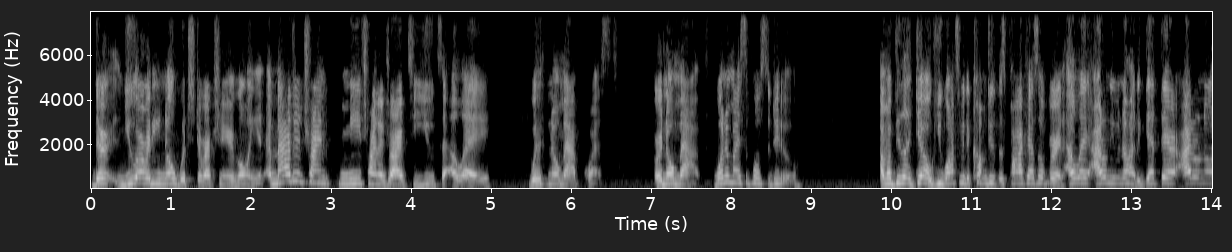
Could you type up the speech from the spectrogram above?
there you already know which direction you're going in imagine trying me trying to drive to you to la with no MapQuest or no map. What am I supposed to do? I'm gonna be like, yo, he wants me to come do this podcast over in LA. I don't even know how to get there. I don't know.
